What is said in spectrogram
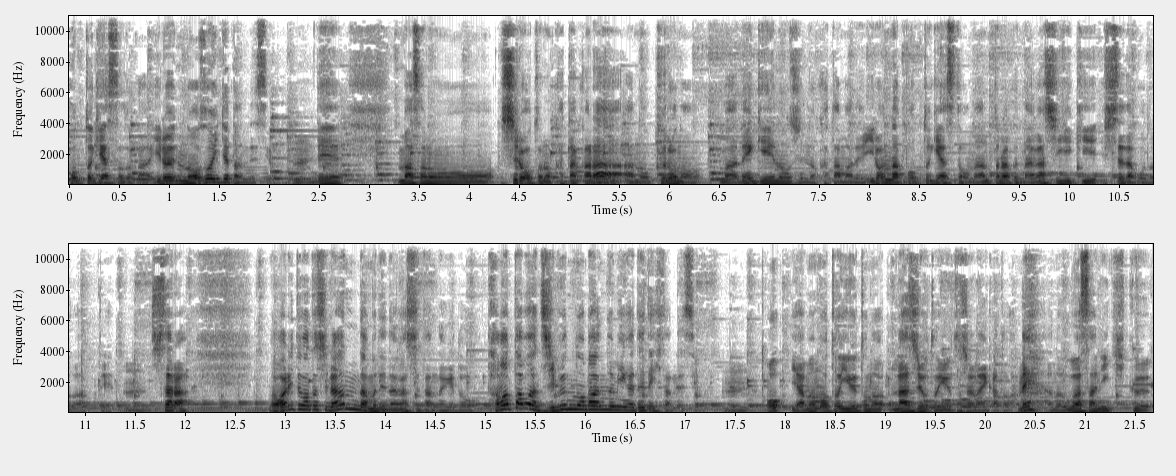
ポッドキャストとかいろいろ覗いてたんですよ。うん、で、まあその、素人の方から、あの、プロの、まあね、芸能人の方まで、いろんなポッドキャストをなんとなく流し聞きしてたことがあって、うん、したら、まあ、割と私ランダムで流してたんだけど、たまたま自分の番組が出てきたんですよ。うん。お、山本優斗のラジオというとじゃないかとね、あの噂に聞く、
